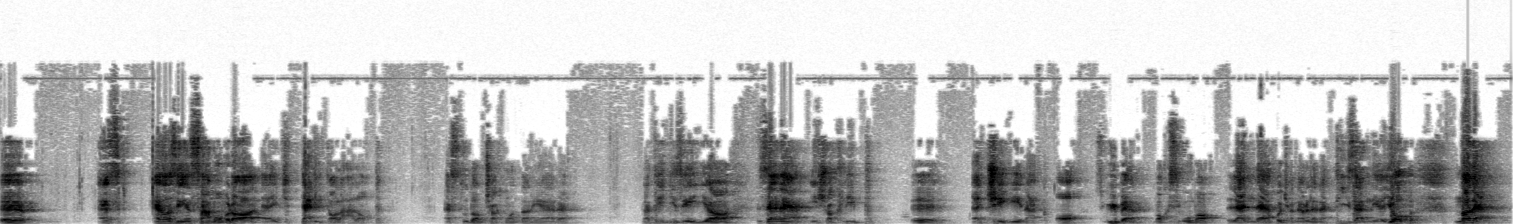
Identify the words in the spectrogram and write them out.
Ö, ez, ez az én számomra egy teli találat. Ezt tudom csak mondani erre. Tehát így, így, a zene és a klip ö, egységének az über maximuma lenne, hogyha nem lenne tízennél jobb. Na de,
